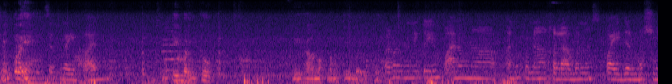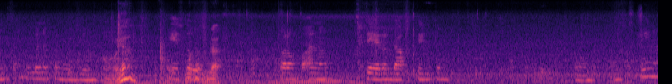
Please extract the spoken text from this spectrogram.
Siyempre, Sa tripod? Matibay ito. May hamak na matibay ito. Parang ganito yung paano na, ano ko na kalaban ng spider machine. Saan ko ba napanood yun? Oh, ayan. Ito, Maganda. parang paanong pterodactyl to. Oh. Ay, na.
